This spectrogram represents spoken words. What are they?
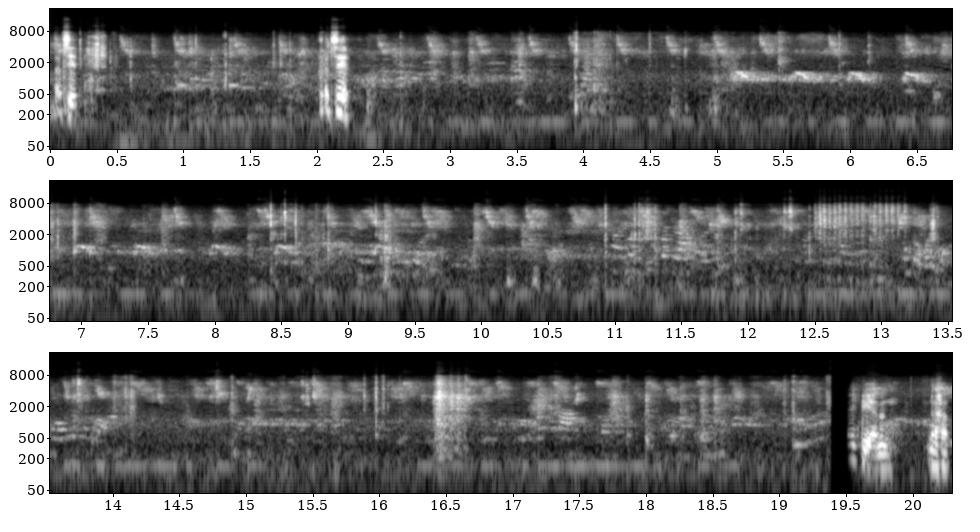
That's it. ปลี่ยนนะครับ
